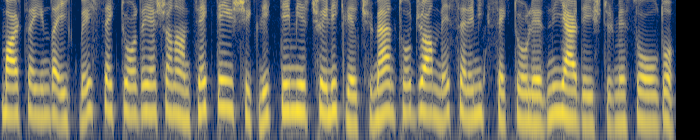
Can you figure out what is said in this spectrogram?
Mart ayında ilk 5 sektörde yaşanan tek değişiklik demir, çelikle çimento, cam ve seramik sektörlerinin yer değiştirmesi oldu.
